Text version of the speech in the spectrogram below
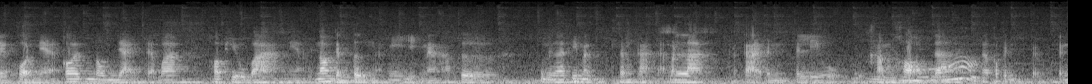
ลายๆคนเนี่ยก็นมใหญ่แต่ว่าพอผิวบางเนี่ยนอกจากตึงอะมีอีกนะครับคือเนื้อที่มันจำกัดอะมันรัดก็กลายเป็นเป็นริ้วคำขอบได้ อ๋อ แล้วก็เป็นเป็นเป็น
